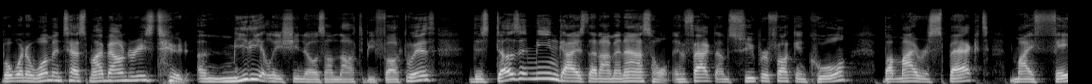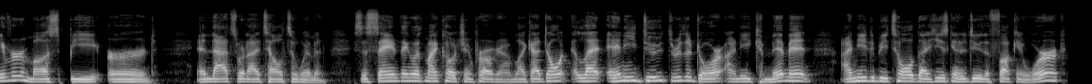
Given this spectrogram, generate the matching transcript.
But when a woman tests my boundaries, dude, immediately she knows I'm not to be fucked with. This doesn't mean, guys, that I'm an asshole. In fact, I'm super fucking cool, but my respect, my favor must be earned. And that's what I tell to women. It's the same thing with my coaching program. Like, I don't let any dude through the door. I need commitment. I need to be told that he's going to do the fucking work.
